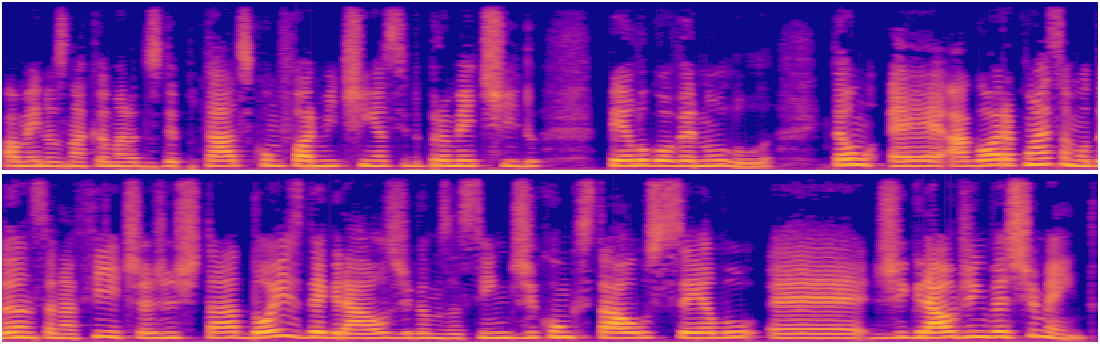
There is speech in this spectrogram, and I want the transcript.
ao menos na Câmara dos Deputados, conforme tinha sido prometido pelo governo Lula. Então, é, agora com essa mudança na FIT, a gente está a dois degraus, digamos assim, de conquistar o selo é, de grau de investimento.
